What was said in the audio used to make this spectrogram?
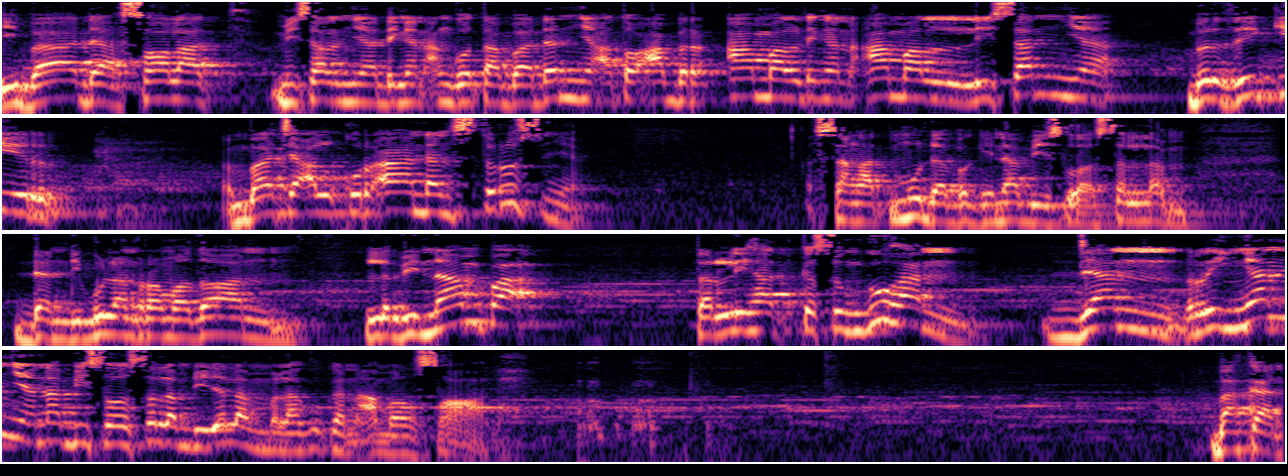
ibadah, salat, misalnya dengan anggota badannya atau beramal dengan amal lisannya, berzikir, membaca Al-Quran dan seterusnya. Sangat mudah bagi Nabi Sallallahu Alaihi Wasallam dan di bulan Ramadan lebih nampak terlihat kesungguhan dan ringannya Nabi SAW di dalam melakukan amal saleh. Bahkan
